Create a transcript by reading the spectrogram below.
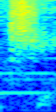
Magic.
